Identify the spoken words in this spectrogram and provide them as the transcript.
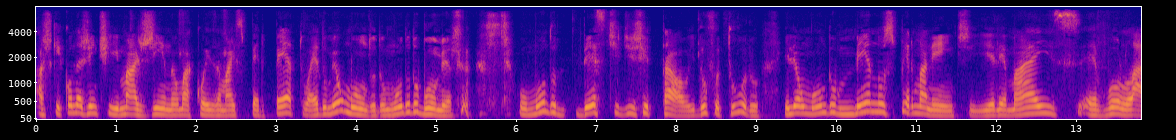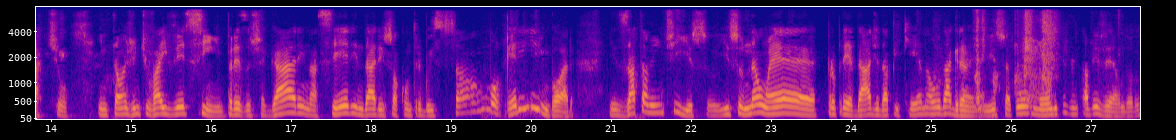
acho que quando a gente imagina uma coisa mais perpétua, é do meu mundo, do mundo do boomer. O mundo deste digital e do futuro, ele é um mundo menos permanente e ele é mais é, volátil. Então a gente vai ver, sim, empresas chegarem, nascerem, darem sua contribuição, morrerem e ir embora. Exatamente isso. Isso não é propriedade da pequena ou da grande. Isso é do mundo que a gente está vivendo. Né?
